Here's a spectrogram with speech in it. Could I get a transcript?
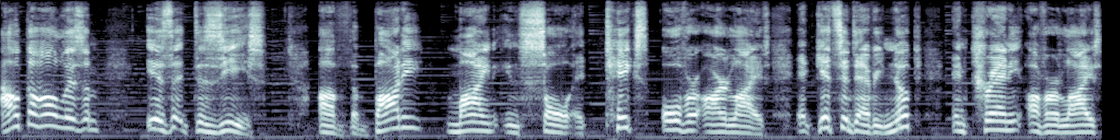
alcoholism is a disease of the body, mind, and soul. It takes over our lives. It gets into every nook and cranny of our lives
